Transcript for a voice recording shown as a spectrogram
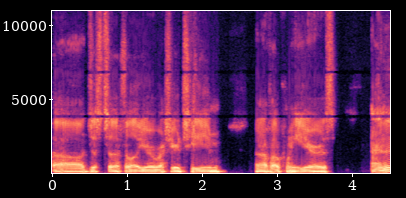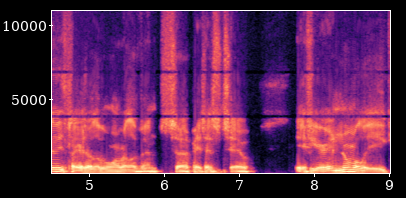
uh, just to fill out your rest of your team uh, for upcoming years. And then these players are a little bit more relevant to pay attention to. If you're in normal league,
